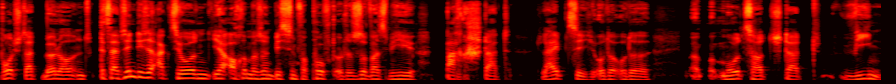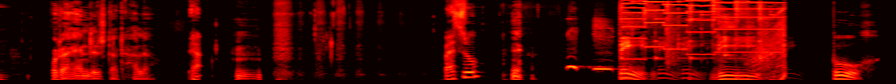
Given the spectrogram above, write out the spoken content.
Brot statt Böller und deshalb sind diese Aktionen ja auch immer so ein bisschen verpufft oder sowas wie Bach statt Leipzig oder, oder äh, Mozart statt Wien. Oder Händel statt Halle. Ja. Weißt du? B. Wie Buch.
